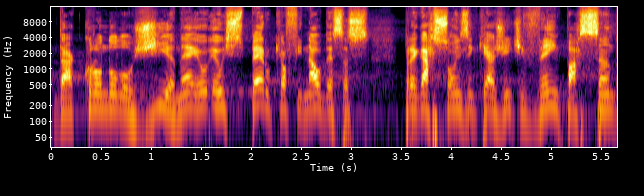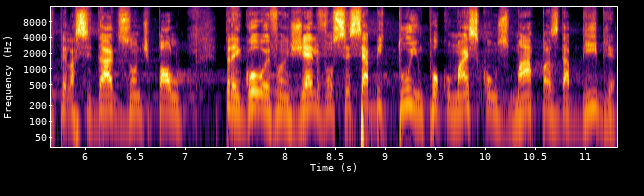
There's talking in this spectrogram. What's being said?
da cronologia, né? Eu, eu espero que ao final dessas pregações em que a gente vem passando pelas cidades onde Paulo pregou o Evangelho, você se habitue um pouco mais com os mapas da Bíblia.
